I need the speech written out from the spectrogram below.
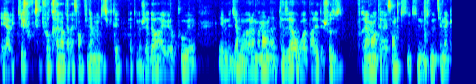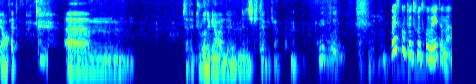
et avec qui je trouve que c'est toujours très intéressant finalement de discuter. En fait, j'adore arriver au pouls et, me dire voilà maintenant on a deux heures où on va parler de choses vraiment intéressantes qui, nous, tiennent à cœur en fait. ça fait toujours du bien de discuter avec eux. Où est-ce qu'on peut te retrouver, Thomas?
